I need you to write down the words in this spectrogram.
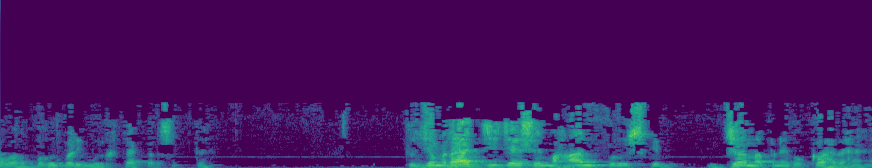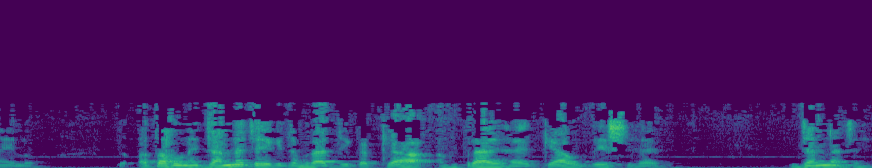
वह बहुत बड़ी मूर्खता कर सकते हैं। तो जमराज जी जैसे महान पुरुष के जन अपने को कह रहे हैं ये लोग तो अतः उन्हें जानना चाहिए कि जमराज जी का क्या अभिप्राय है, क्या उद्देश्य है। जानना चाहिए।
